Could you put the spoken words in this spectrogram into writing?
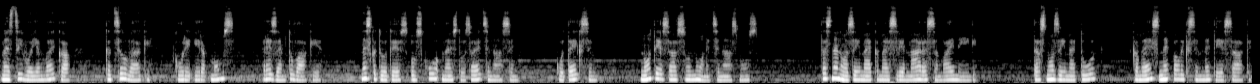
Mēs dzīvojam laikā, kad cilvēki, kuri ir ap mums, reizēm tuvākie, neskatoties uz ko mēs tos aicināsim, ko teiksim, notiesās un nonecinās mūs. Tas nenozīmē, ka mēs vienmēr esam vainīgi. Tas nozīmē to, ka mēs nepaliksim netiesāti.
